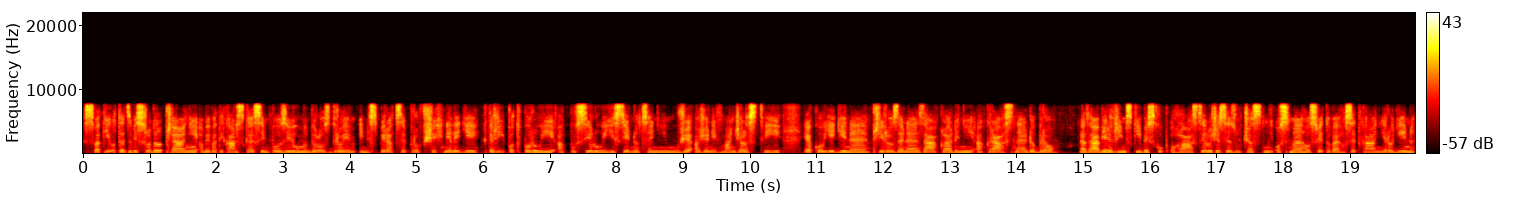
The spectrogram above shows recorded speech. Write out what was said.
Svatý otec vyslovil přání, aby vatikánské sympozium bylo zdrojem inspirace pro všechny lidi, kteří podporují a posilují sjednocení muže a ženy v manželství jako jediné, přirozené, základní a krásné dobro. Na závěr římský biskup ohlásil, že se zúčastní 8. světového setkání rodin,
